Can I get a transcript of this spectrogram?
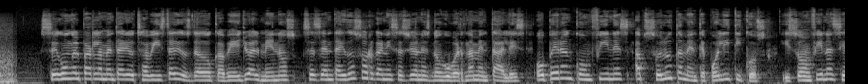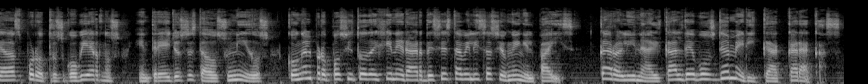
Según el parlamentario chavista Diosdado Cabello, al menos 62 organizaciones no gubernamentales operan con fines absolutamente políticos y son financiadas por otros gobiernos, entre ellos Estados Unidos, con el propósito de generar desestabilización en el país. Carolina Alcalde, Voz de América, Caracas.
